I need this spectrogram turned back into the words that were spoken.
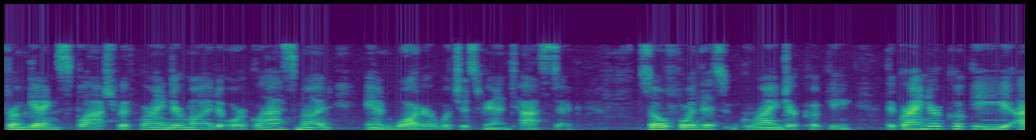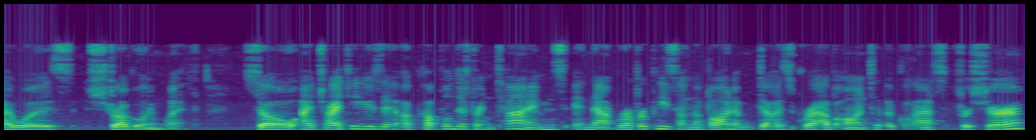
from getting splashed with grinder mud or glass mud and water, which is fantastic. So for this grinder cookie, the grinder cookie I was struggling with. So I tried to use it a couple different times and that rubber piece on the bottom does grab onto the glass for sure,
